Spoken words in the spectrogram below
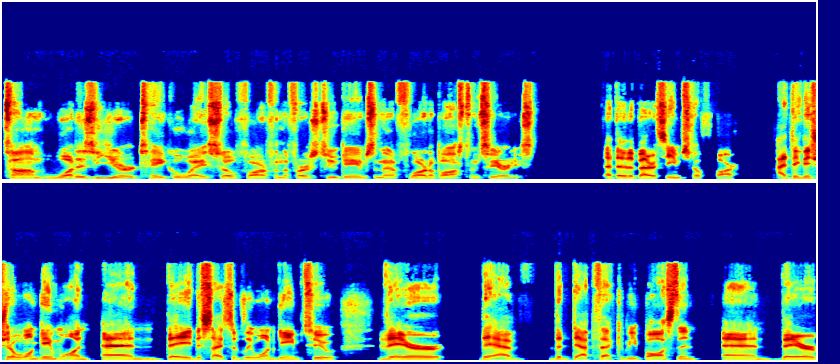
Tom, what is your takeaway so far from the first two games in that Florida Boston series? That they're the better team so far. I think they should have won game one and they decisively won game two. They're they have the depth that could beat Boston and their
